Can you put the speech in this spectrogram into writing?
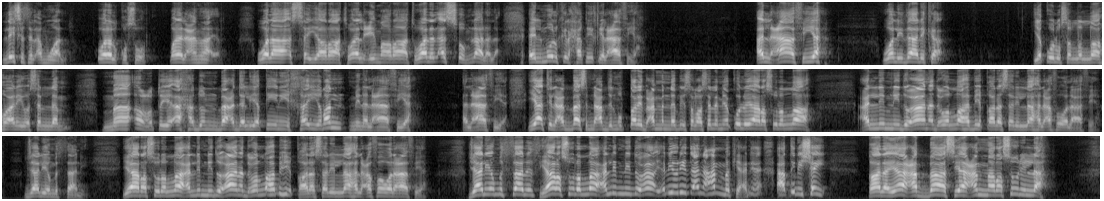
ليست الأموال ولا القصور ولا العمائر ولا السيارات ولا العمارات ولا الأسهم لا لا لا. الملك الحقيقي العافية. العافية ولذلك يقول صلى الله عليه وسلم ما أعطي أحد بعد اليقين خيرا من العافية. العافية. يأتي العباس بن عبد المطلب عم النبي صلى الله عليه وسلم يقول يا رسول الله علمني دعاء أدعو الله به قال سل الله العفو والعافية. جاء اليوم الثاني يا رسول الله علمني دعاء أدعو الله به. قال سل الله العفو والعافية. جاء اليوم الثالث يا رسول الله علمني دعاء يعني يريد أن عمك يعني أعطني شيء. قال يا عباس يا عم رسول الله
